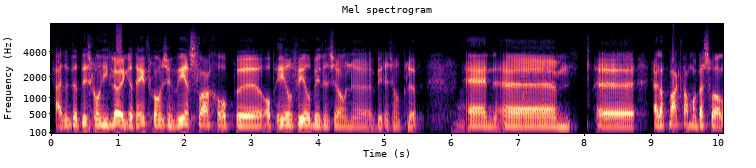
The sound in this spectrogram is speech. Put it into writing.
ja, dat, dat is gewoon niet leuk. Dat heeft gewoon zijn weerslag op, eh, op heel veel binnen zo'n binnen zo'n club. En ehm, eh, ja, dat maakt het allemaal best wel,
